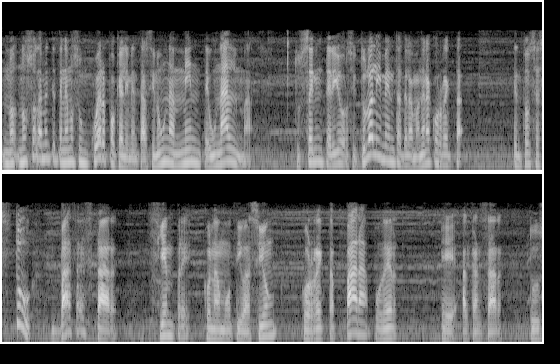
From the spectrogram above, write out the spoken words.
no, no solamente tenemos un cuerpo que alimentar, sino una mente, un alma, tu ser interior. Si tú lo alimentas de la manera correcta, entonces tú vas a estar siempre con la motivación correcta para poder eh, alcanzar tus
